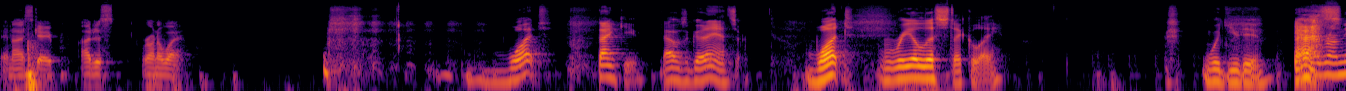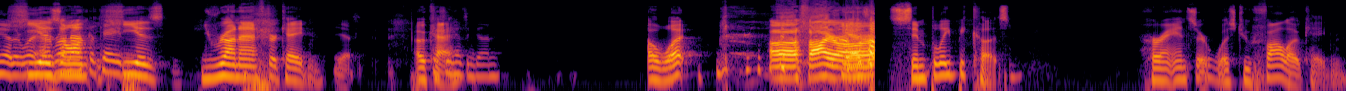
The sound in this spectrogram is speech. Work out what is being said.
and I escape. I just run away. What? Thank you. That was a good answer. What realistically would you do? I run the other way. He I is run on. after Caden. He is. You run after Caden. Yes. Okay. he has a gun. A what? Uh, firearm. Yes. Simply because her answer was to follow Caden,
